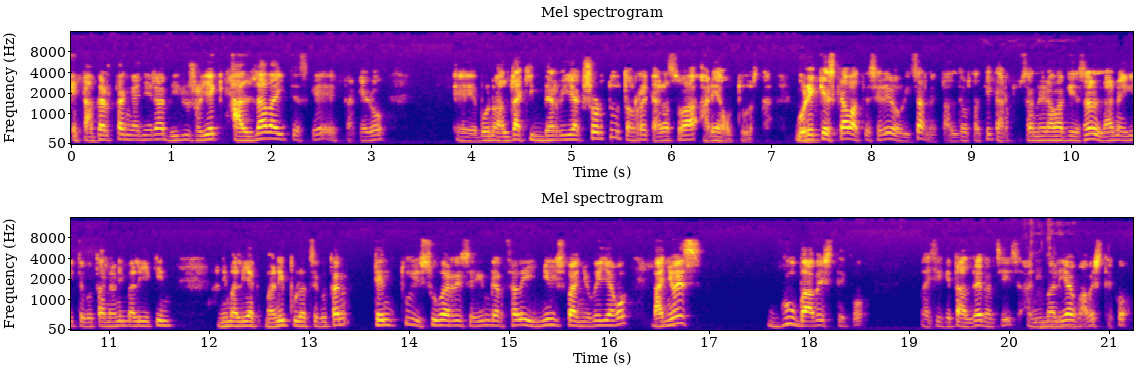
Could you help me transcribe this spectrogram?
eta bertan gainera virus hoiek alda daitezke eta gero e, bueno, aldakin berriak sortu eta horrek arazoa areagotu ez da. Gure kezka batez ere hori izan, eta alde hortatik hartu zan erabaki izan, lan egitekotan animaliekin, animaliak manipulatzekotan, tentu izugarriz egin bertzale inoiz baino gehiago, baino ez gu babesteko, baizik eta alderantziz, animaliak babesteko.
